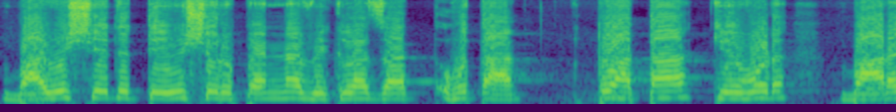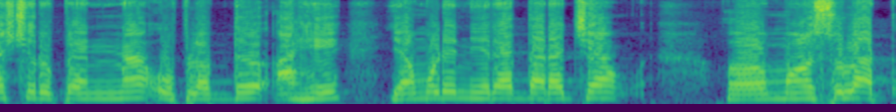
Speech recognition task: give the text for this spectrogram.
बावीसशे ते तेवीसशे रुपयांना विकला जात होता तो आता केवळ बाराशे रुपयांना उपलब्ध आहे. यामुळे निर्यातदाराच्या महसुलात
